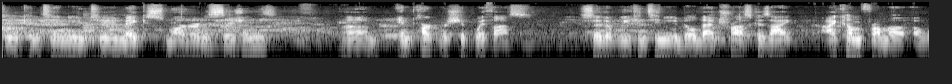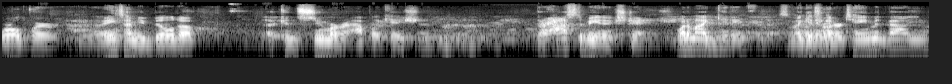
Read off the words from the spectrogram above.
to continue to make smarter decisions um, in partnership with us so that we continue to build that trust. Because I, I come from a, a world where you know anytime you build a, a consumer application, there has to be an exchange. What am I getting for this? Am I That's getting right. entertainment value?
